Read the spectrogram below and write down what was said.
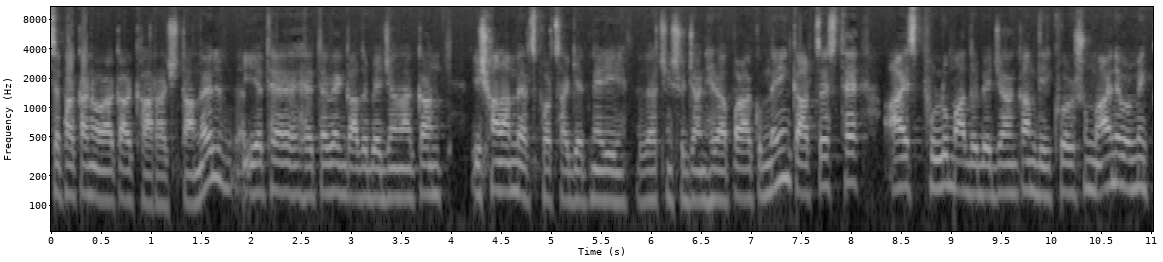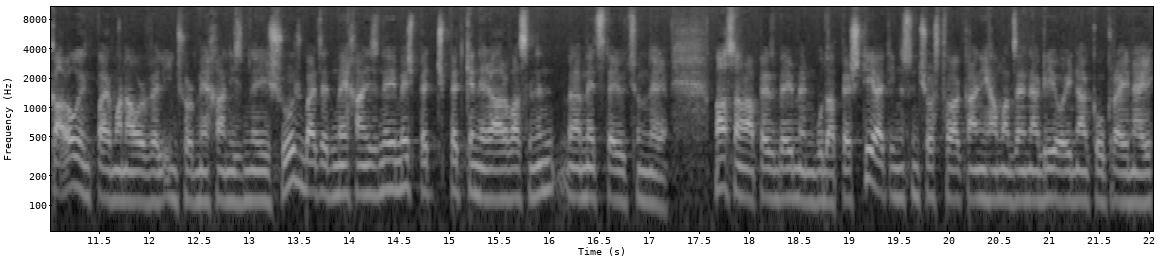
սեփական օրակարգ առաջ տանել։ Եթե հետևենք ադրբեջանական իշխանամերձ փորձագետների վերջին շրջանի հրապարակումներին կարծես թե այս փուլում ադրբեջանական դիրքորոշումը այն է որ մենք կարող ենք պայմանավորվել ինչ որ մեխանիզմների շուրջ, բայց այդ մեխանիզմների մեջ պետք չպետք է ներառված լինեն մեծ տերությունները։ Մասնավորապես բերում են Բուդապեշտի այդ 94 թվականի համաձայնագրի օրինակը Ուկրաինայի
